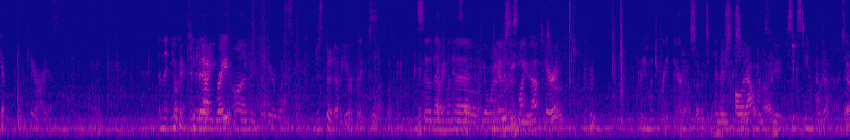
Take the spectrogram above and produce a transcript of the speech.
yep. KRIS. Alright. And then you okay. can and keep then now it you right can, on. Can put here West. Just put a W. Perfect. We'll know it's West Bank. And so then okay. when and the so you'll want to nose is lined up, Carrot. Mm-hmm. pretty much right there. Yeah, 17 And or then call it out once 16.9. you. 16 Comes up. Yeah.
